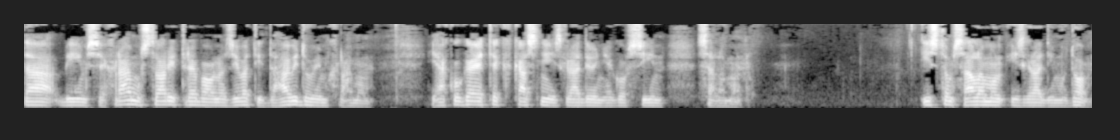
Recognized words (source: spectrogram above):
da bi im se hram u stvari trebao nazivati Davidovim hramom, jako ga je tek kasnije izgradio njegov sin Salamon. Istom Salomon izgradi mu dom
